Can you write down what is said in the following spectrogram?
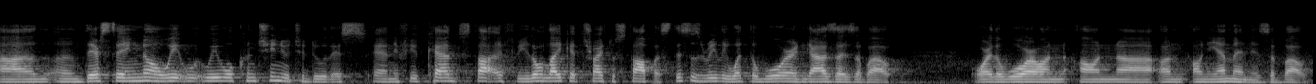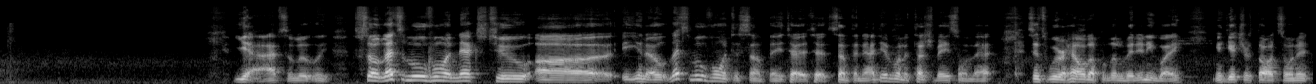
Uh, they're saying, no, we, we will continue to do this. And if you can't stop, if you don't like it, try to stop us. This is really what the war in Gaza is about, or the war on, on, uh, on, on Yemen is about. Yeah, absolutely. So let's move on next to uh, you know, let's move on to something to, to something. I did want to touch base on that since we were held up a little bit anyway, and get your thoughts on it.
